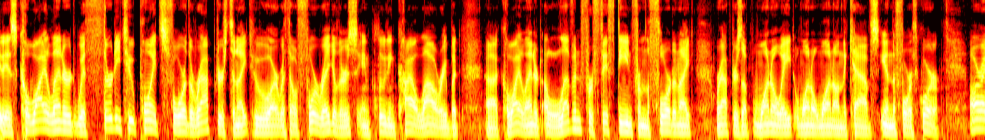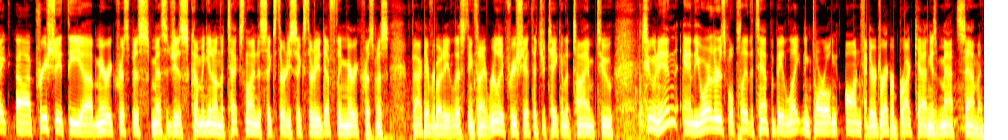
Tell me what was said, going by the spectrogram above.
It is Kawhi Leonard with 32 points for the Raptors tonight, who are without four regulars, including Kyle Lowry. But uh, Kawhi Leonard, 11 for 15 from the floor tonight. Raptors up 108 101 on the Cavs in the fourth quarter. All right. Uh, appreciate the uh, Merry Christmas messages coming in on the text line to 630 630. Definitely Merry Christmas back to everybody listening tonight. Really appreciate that you're taking the time to tune in. And the Oilers will play the Tampa Bay Lightning tomorrow on their director of broadcasting is Matt Salmon.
